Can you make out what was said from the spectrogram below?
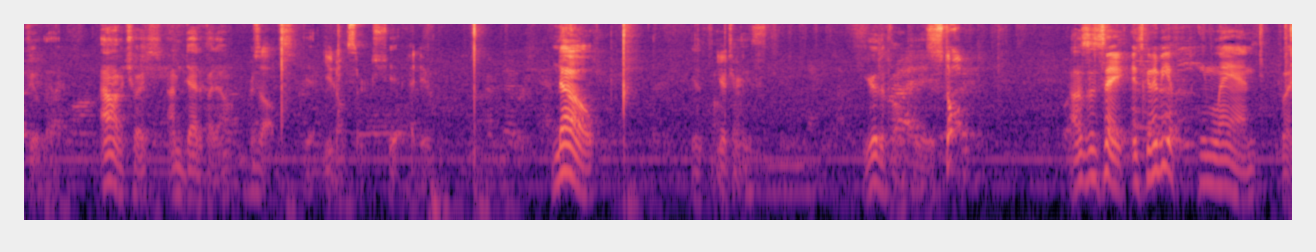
Feel that. I don't have a choice. I'm dead if I don't. Results. Yeah. You don't search. Yeah. I do. No. You're phone Your turn. police. You're the phone police. Stop! I was gonna say it's gonna be a fucking land, but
